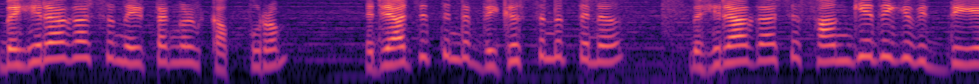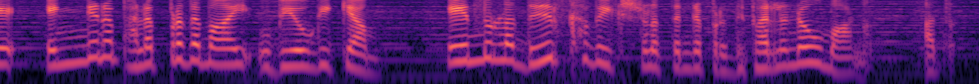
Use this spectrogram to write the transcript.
ബഹിരാകാശ നേട്ടങ്ങൾക്കപ്പുറം രാജ്യത്തിന്റെ വികസനത്തിന് ബഹിരാകാശ സാങ്കേതിക വിദ്യയെ എങ്ങനെ ഫലപ്രദമായി ഉപയോഗിക്കാം എന്നുള്ള ദീർഘവീക്ഷണത്തിന്റെ പ്രതിഫലനവുമാണ് അത്.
